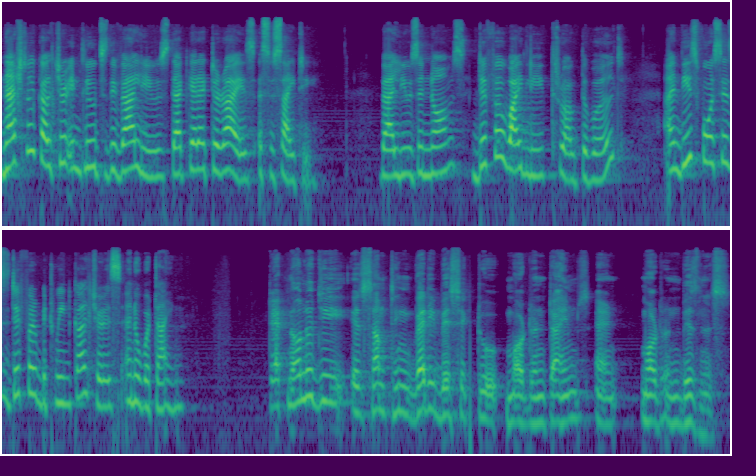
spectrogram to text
National culture includes the values that characterize a society. Values and norms differ widely throughout the world and these forces differ between cultures and over time. Technology is something very basic to modern times and modern business.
